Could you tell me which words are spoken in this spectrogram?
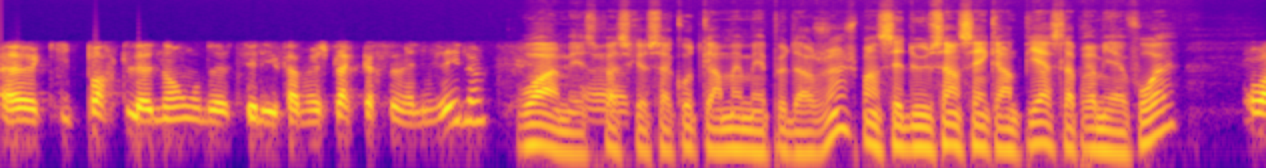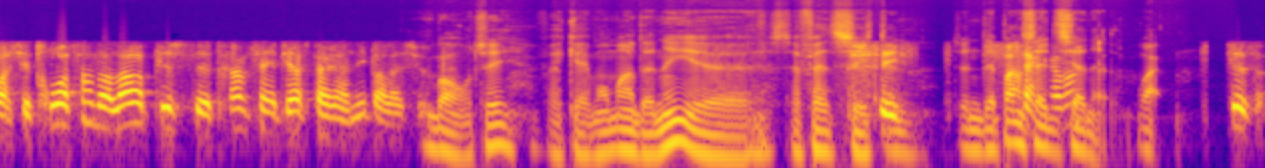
euh, qui portent le nom de tu sais, les fameuses plaques personnalisées. Là. Ouais, mais c'est parce que ça coûte quand même un peu d'argent. Je pense que c'est 250 pièces la première fois. Ouais, c'est 300 dollars plus 35 pièces par année par la suite. Bon, tu sais, fait qu'à un moment donné, euh, ça fait c'est une, dépense additionnelle. Ouais. C'est ça.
